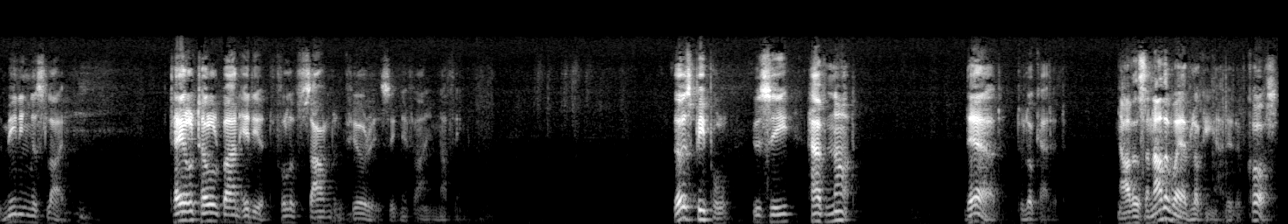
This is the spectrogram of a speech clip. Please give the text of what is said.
the meaningless life. the Tale told by an idiot, full of sound and fury, signifying nothing. Those people, you see, have not dared to look at it. Now, there's another way of looking at it, of course,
